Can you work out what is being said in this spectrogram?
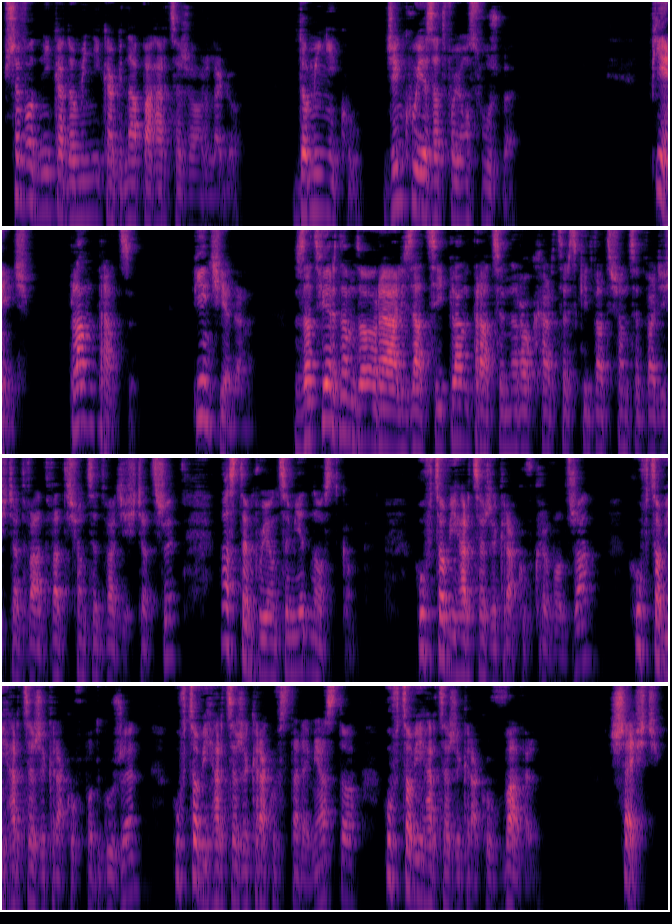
przewodnika Dominika Gnapa harcerza Orlego. Dominiku, dziękuję za Twoją służbę. 5. Plan pracy. 5.1. Zatwierdzam do realizacji plan pracy na rok harcerski 2022-2023 następującym jednostkom. Hówcowi harcerzy Kraków Krowodrza, Hówcowi harcerzy Kraków Podgórze, Hówcowi harcerzy Kraków Stare Miasto, Hówcowi harcerzy Kraków Wawel. 6.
